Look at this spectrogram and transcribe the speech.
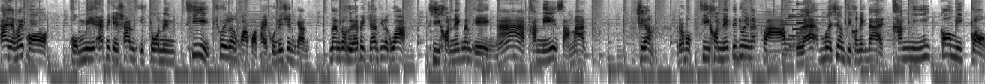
ถ้ายังไม่พอผมมีแอปพลิเคชันอีกตัวหนึ่งที่ช่วยเรื่องความปลอดภัยคุณได้เช่นกัน นั่นก็คือแอปพลิเคชันที่เรียกว่า T Connect นั่นเองอ่าคันนี้สามารถเชื่อมระบบ T Connect ได้ด้วยนะครับ และเมื่อเชื่อม T Connect ได้ คันนี้ก็มีกล่อง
